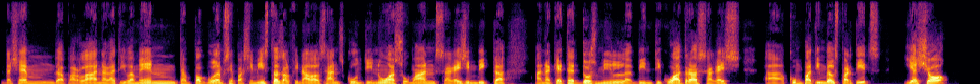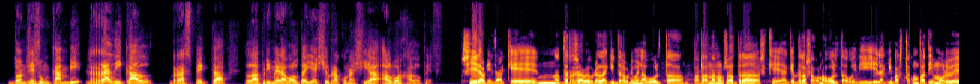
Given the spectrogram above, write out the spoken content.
Deixem de parlar negativament, tampoc volem ser pessimistes, al final el Sants continua sumant, segueix invicta en aquest 2024, segueix eh, competint bé els partits i això doncs, és un canvi radical respecte la primera volta i així ho reconeixia el Borja López. Sí, la veritat que no té res a veure l'equip de la primera volta, parlant de nosaltres, que aquest de la segona volta. Vull dir, l'equip està competint molt bé,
